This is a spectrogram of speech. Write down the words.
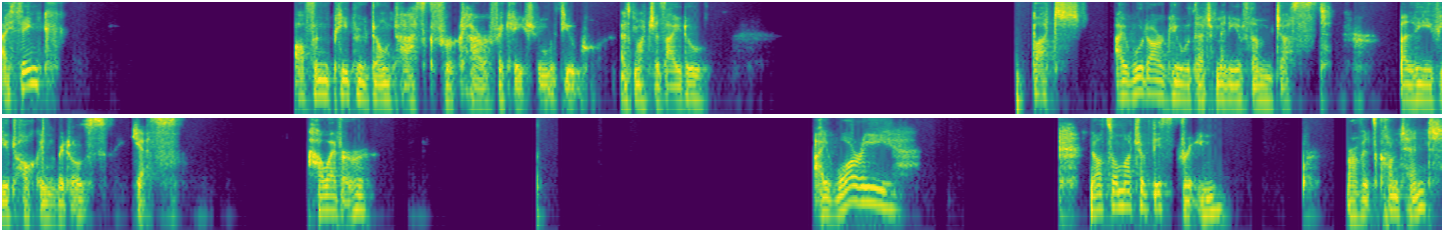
I think often people don't ask for clarification with you as much as I do. But I would argue that many of them just believe you talk in riddles. Yes. However, I worry not so much of this dream or of its content.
